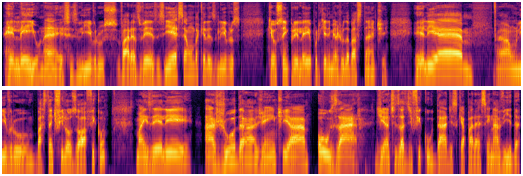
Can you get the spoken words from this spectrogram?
Releio, né, esses livros várias vezes. E esse é um daqueles livros que eu sempre leio porque ele me ajuda bastante. Ele é, é um livro bastante filosófico, mas ele ajuda a gente a ousar diante das dificuldades que aparecem na vida.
